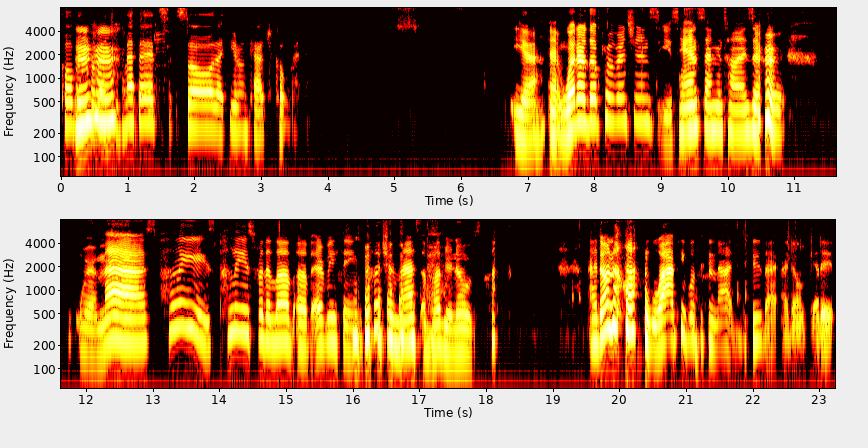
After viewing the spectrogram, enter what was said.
COVID mm-hmm. prevention methods so that you don't catch COVID. Yeah. And what are the preventions? Use hand sanitizer, wear a mask. Please, please, for the love of everything, put your mask above your nose. I don't know why people do not do that. I don't get it.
